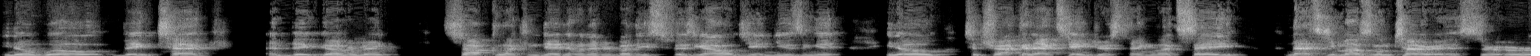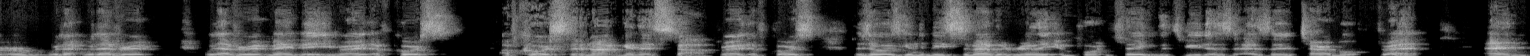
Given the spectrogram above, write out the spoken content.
you know, will big tech and big government stop collecting data on everybody's physiology and using it, you know, to track the next dangerous thing, like say nasty Muslim terrorists or, or, or whatever it whatever it may be, right? Of course, of course, they're not going to stop, right? Of course, there's always going to be some other really important thing that's viewed as as a terrible threat, and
